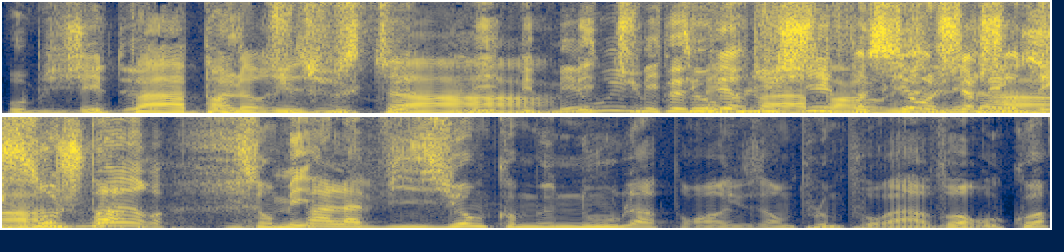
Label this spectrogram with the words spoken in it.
obligé Et de. pas par le résultat. Mais, oui, tu mais peux faire du chiffre aussi en cherchant des gros joueurs. Ils ont Mais- pas la vision comme nous là, par exemple, on pourrait avoir ou quoi.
